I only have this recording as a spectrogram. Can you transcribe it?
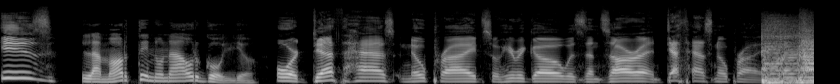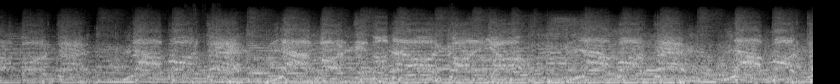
is La morte non ha orgoglio. Or Death Has No Pride. So here we go with Zanzara and Death Has No Pride. That was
